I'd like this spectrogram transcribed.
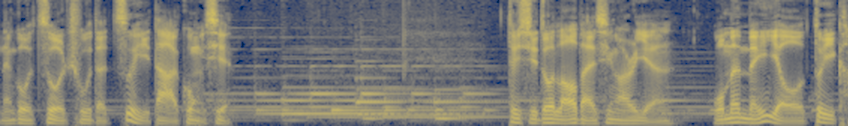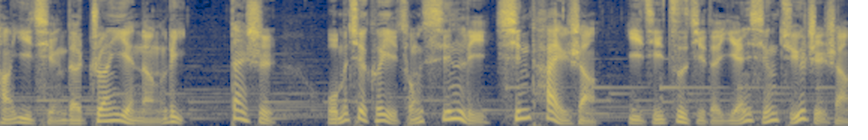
能够做出的最大贡献。对许多老百姓而言，我们没有对抗疫情的专业能力，但是我们却可以从心理、心态上。以及自己的言行举止上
